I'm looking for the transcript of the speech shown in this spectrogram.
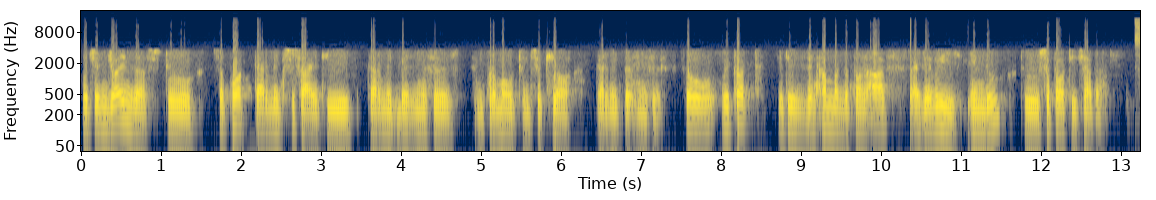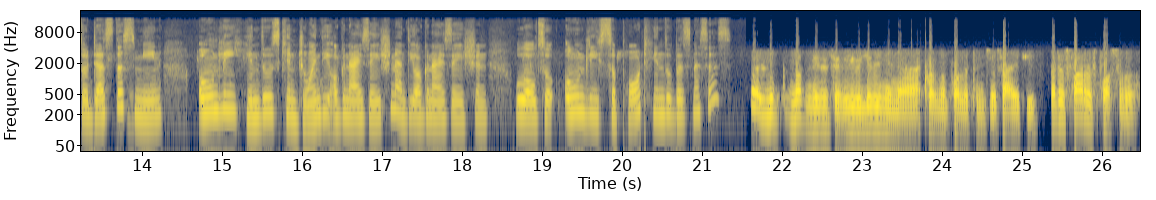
which enjoins us to support dharmic society, dharmic businesses, and promote and secure dharmic businesses. So we thought it is incumbent upon us, as every Hindu, to support each other. So, does this mean only Hindus can join the organization and the organization will also only support Hindu businesses? Well, look, not necessarily. We're living in a cosmopolitan society, but as far as possible,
